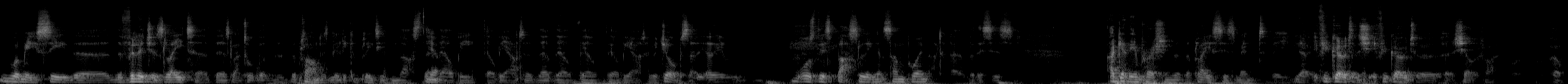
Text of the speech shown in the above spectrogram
when we see the the villagers later, there's like talk that the, the plant is nearly completed, and thus Yep. they'll be they'll be out of they'll they'll they'll, they'll be out of a job. So uh, was this bustling at some point? I don't know, but this is. I get the impression that the place is meant to be. You know, if you go to the if you go to a, a shell refinery or, or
